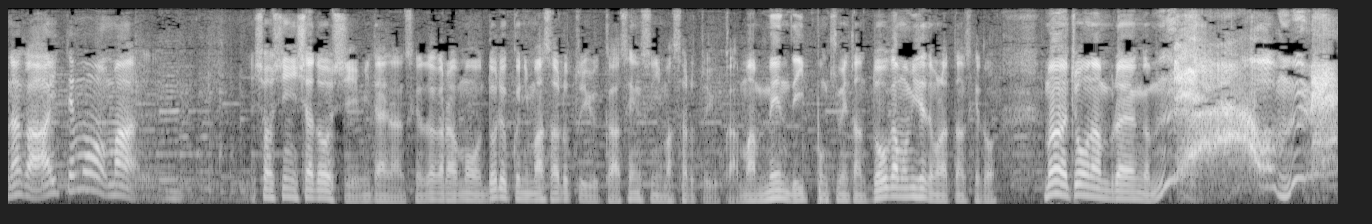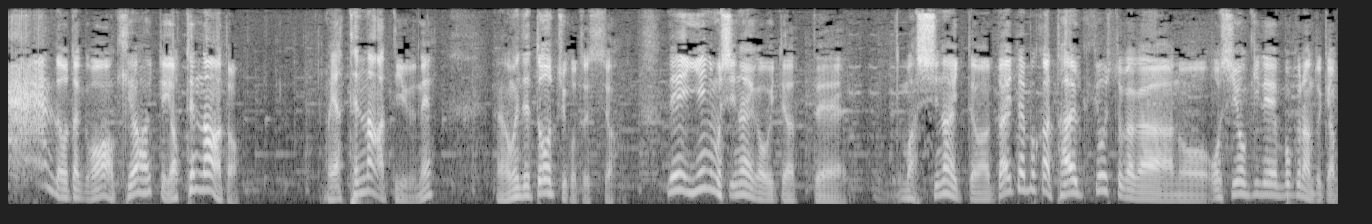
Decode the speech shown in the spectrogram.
なんか相手も、まあ、初心者同士みたいなんですけど、だからもう努力に勝るというか、センスに勝るというか、まあ面で一本決めた動画も見せてもらったんですけど、まあ長男ブライアンが、めーおめーっておたく、ああ、気合入ってやってんなと。やってんなっていうね。おめでとうっていうことですよ。で、家にも市内が置いてあって、まあ、市内っては、大体僕は体育教師とかが、あの、お仕置きで僕らの時は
